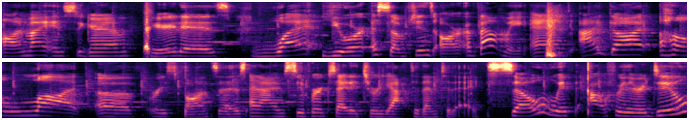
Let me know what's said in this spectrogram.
on my Instagram, here it is, what your assumptions are about me. And I got a lot of responses and I'm super excited to react to them today. So without further ado,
